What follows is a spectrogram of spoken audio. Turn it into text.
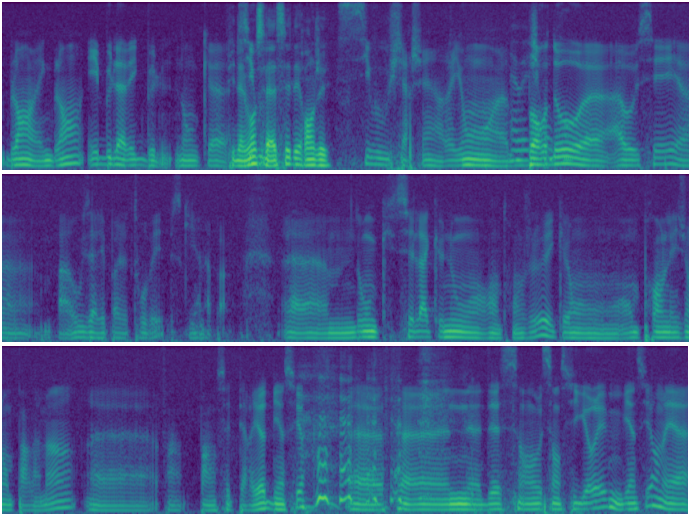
blanc avec blanc et bulle avec bulle. Donc euh, Finalement, si c'est assez dérangé. si vous cherchez un rayon euh, Ah ouais, Bordeaux euh, AOC, euh, bah, vous n'allez pas le trouver parce qu'il n'y en a pas. Euh, donc c'est là que nous on rentre en jeu et qu'on on prend les gens par la main, euh, enfin pas en cette période bien sûr, euh, de- sans, au sens figuré bien sûr, mais, euh,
